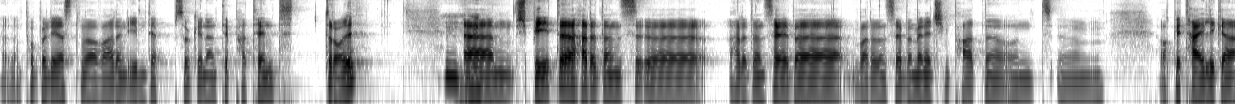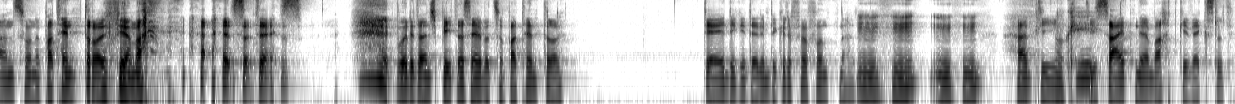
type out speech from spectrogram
am populärsten war, war dann eben der sogenannte Patent-Troll. Mhm. Ähm, später hat er dann äh, hat er dann selber, war er dann selber Managing Partner und ähm, auch Beteiliger an so einer Patentrollfirma. also der ist, wurde dann später selber zum Patentroll. Derjenige, der den Begriff erfunden hat. Mhm, mhm. Hat die, okay. die Seiten der Macht gewechselt.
